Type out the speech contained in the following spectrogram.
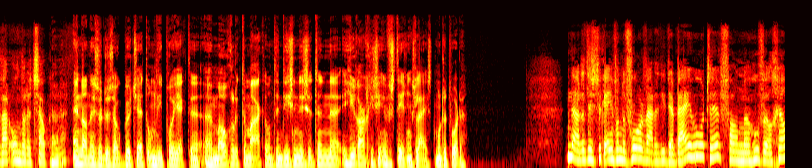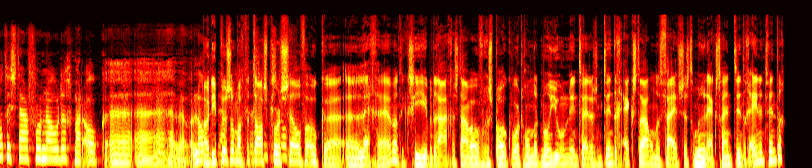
waaronder het zou kunnen. En dan is er dus ook budget om die projecten mogelijk te maken. Want in die zin is het een hiërarchische investeringslijst, moet het worden. Nou, dat is natuurlijk een van de voorwaarden die daarbij hoort. Hè, van uh, hoeveel geld is daarvoor nodig, maar ook... Uh, uh, oh, die puzzel mag de taskforce zelf ook leggen. Hè? Want ik zie hier bedragen staan waarover gesproken wordt. 100 miljoen in 2020 extra, 165 miljoen extra in 2021.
